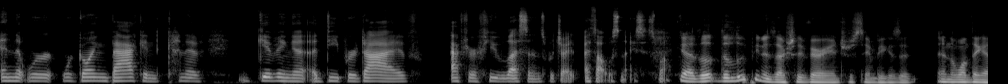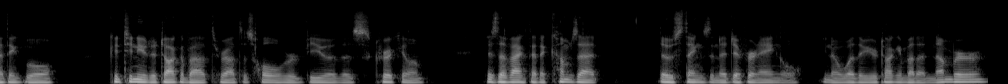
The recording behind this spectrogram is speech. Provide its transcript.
and that we're we're going back and kind of giving a, a deeper dive after a few lessons, which I, I thought was nice as well. Yeah, the the looping is actually very interesting because it and the one thing I think we'll continue to talk about throughout this whole review of this curriculum is the fact that it comes at those things in a different angle. You know, whether you're talking about a number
